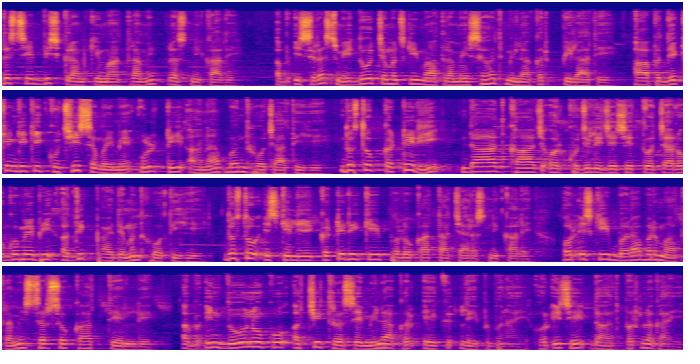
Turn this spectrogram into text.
10 से 20 ग्राम की मात्रा में रस निकालें। अब इस रस में दो चम्मच की मात्रा में शहद मिलाकर पिला दे। आप देखेंगे कि कुछ ही समय में उल्टी आना बंद हो जाती है। दोस्तों, कटेरी, दाद, खाज और खुजली जैसे त्वचा रोगों में भी अधिक फ़ायदेमंद होती है। दोस्तों, इसके लिए कटेरी के फलों का ताज़ा रस निकालें और इसकी बराबर मात्रा में सरसों का तेल ले। अब इन दोनों को अच्छी तरह से मिलाकर एक लेप बनाए और इसे दांत पर लगाए।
